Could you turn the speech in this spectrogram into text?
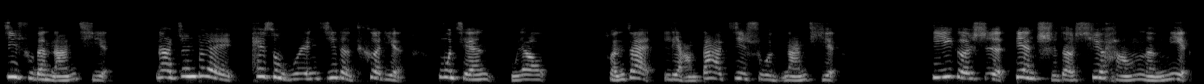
技术的难题。那针对配送无人机的特点，目前主要存在两大技术难题。第一个是电池的续航能力，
